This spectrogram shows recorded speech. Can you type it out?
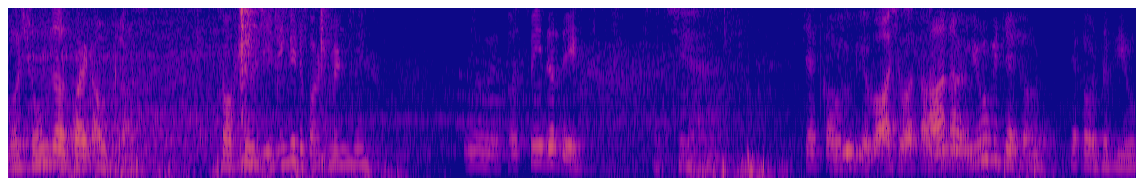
washrooms are quite outclass software engineering के डिपार्टमेंट में बस में इधर देख। अच्छे हैं। चेक आउट व्यू भी वाश होता हाँ। ना व्यू भी check out check out the view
